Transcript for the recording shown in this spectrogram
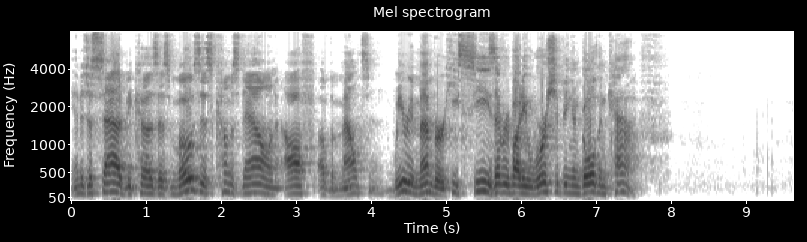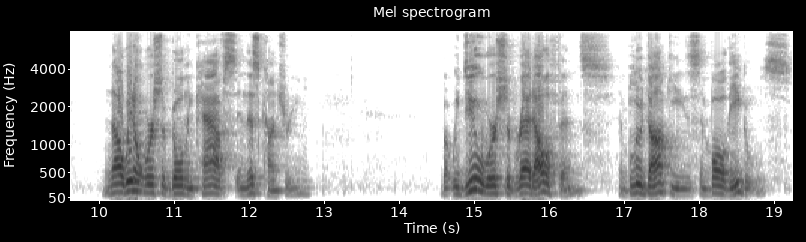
and it's just sad because as Moses comes down off of the mountain, we remember he sees everybody worshiping a golden calf. No, we don't worship golden calves in this country. But we do worship red elephants and blue donkeys and bald eagles.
